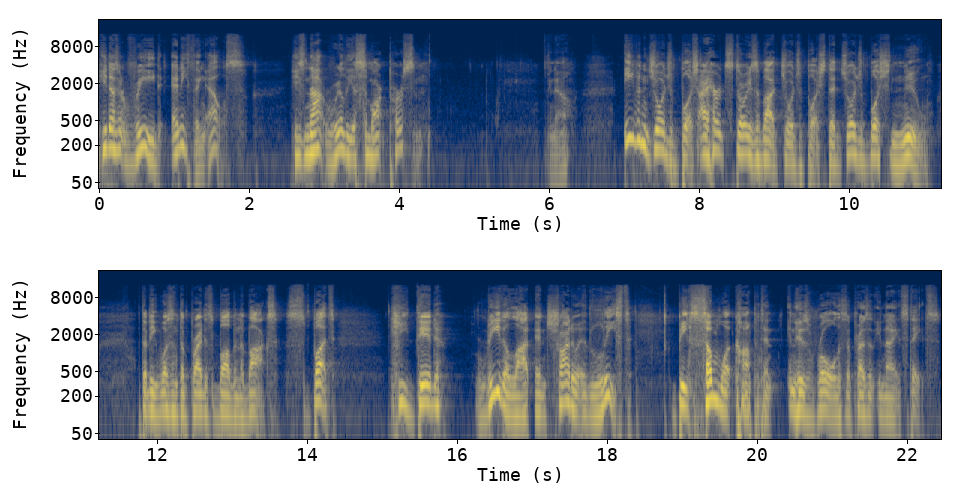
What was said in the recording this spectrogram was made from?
He doesn't read anything else. He's not really a smart person. You know? Even George Bush, I heard stories about George Bush that George Bush knew that he wasn't the brightest bulb in the box, but he did read a lot and try to at least be somewhat competent in his role as the president of the United States.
